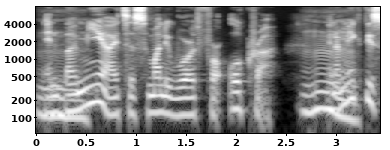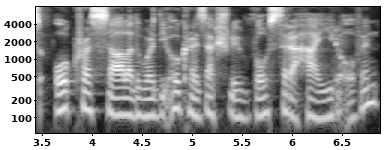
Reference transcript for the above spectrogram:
And mm-hmm. Bamia, it's a Somali word for okra. And I mm. make this okra salad where the okra is actually roasted at high heat oven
